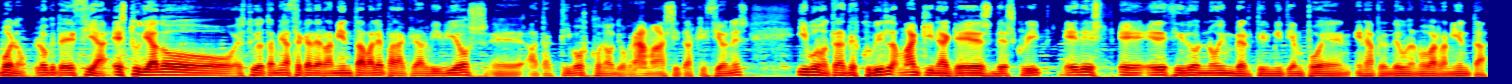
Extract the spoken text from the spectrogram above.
Bueno, lo que te decía, he estudiado, he estudiado también acerca de herramientas, ¿vale? Para crear vídeos eh, atractivos con audiogramas y transcripciones. Y bueno, tras descubrir la máquina que es Descript, he, he decidido no invertir mi tiempo en, aprender una nueva herramienta,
